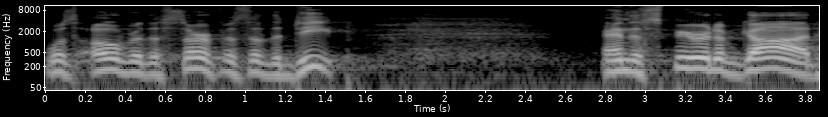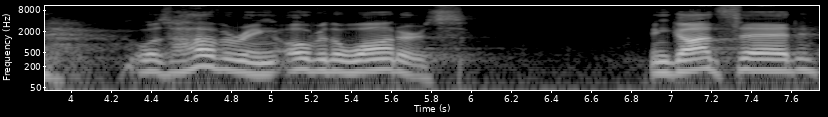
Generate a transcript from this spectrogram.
was over the surface of the deep, and the Spirit of God was hovering over the waters. And God said,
